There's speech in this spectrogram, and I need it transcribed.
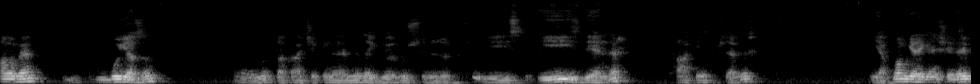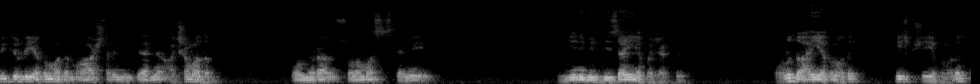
Ama ben bu yazın E, mutlaka çekimlerimde de görmüşsünüzdür. İyi, iyi izleyenler takip etmişlerdir. Yapmam gereken şeyleri bir türlü yapamadım. Ağaçların diplerini açamadım. Onlara sulama sistemi yeni bir dizayn yapacaktık. Onu dahi yapamadık. Hiçbir şey yapamadık.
